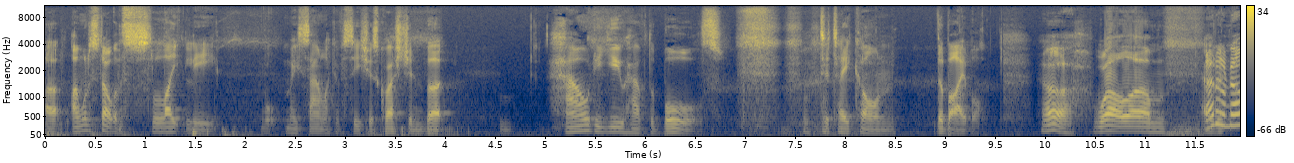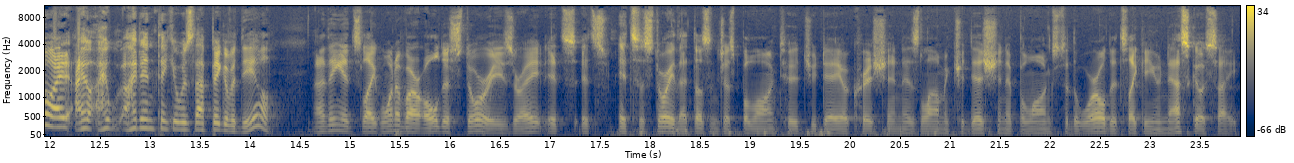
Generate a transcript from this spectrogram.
Uh, I'm going to start with a slightly, what may sound like a facetious question, but how do you have the balls to take on the Bible? Oh well, um, I don't know. I, I I I didn't think it was that big of a deal. I think it's like one of our oldest stories, right? It's it's it's a story that doesn't just belong to Judeo-Christian Islamic tradition. It belongs to the world. It's like a UNESCO site.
